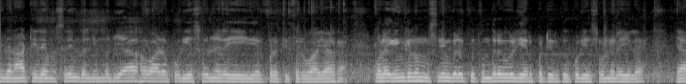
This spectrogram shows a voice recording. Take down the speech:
இந்த நாட்டிலே முஸ்லிம்கள் நிம்மதியாக வாழக்கூடிய சூழ்நிலையை ஏற்படுத்தி தருவாயாக. உலகெங்கிலும் முஸ்லீம்களுக்கு தொந்தரவுகள் ஏற்பட்டிருக்கக்கூடிய சூழ்நிலையில் யா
